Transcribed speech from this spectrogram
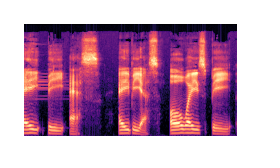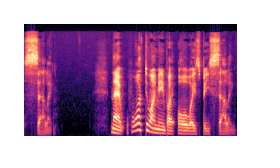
ABS. ABS, always be selling. Now, what do I mean by always be selling?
